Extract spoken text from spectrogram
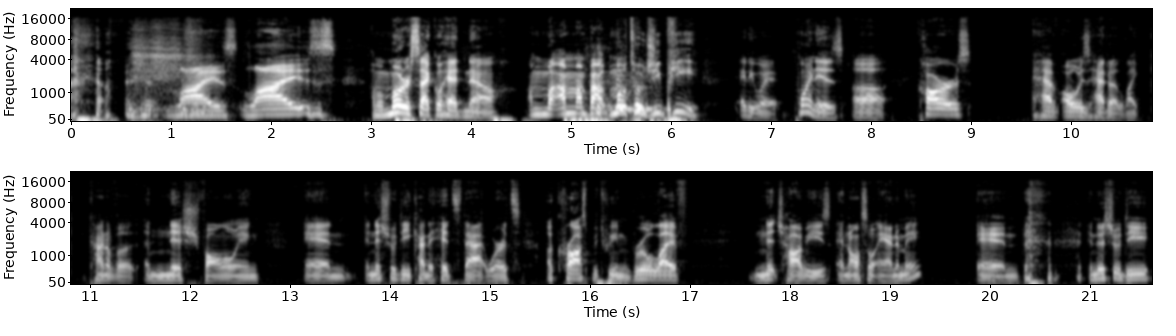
lies, lies. I'm a motorcycle head now. I'm I'm about MotoGP. Anyway, point is, uh, cars have always had a like kind of a, a niche following, and Initial D kind of hits that where it's a cross between real life niche hobbies and also anime. And Initial D,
